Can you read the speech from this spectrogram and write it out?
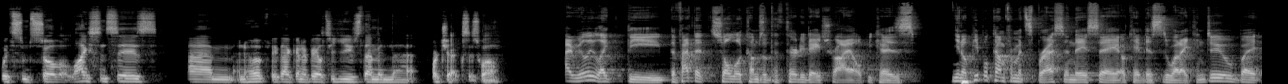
with some solo licenses, um, and hopefully they're going to be able to use them in their projects as well. I really like the the fact that solo comes with a 30 day trial because you know, people come from Express and they say, okay, this is what I can do, but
